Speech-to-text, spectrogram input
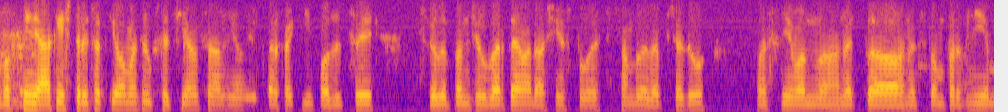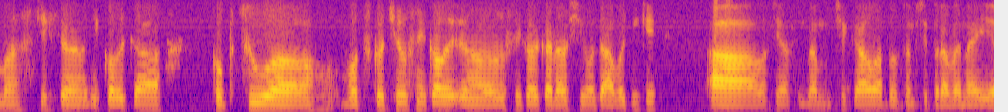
vlastně nějaký 40 km před cílem jsem měl perfektní pozici s Filipem Gilbertem a dalším spolujezdcem jsem byli vepředu. Vlastně on hned, hned v tom prvním z těch několika kopců odskočil s, několik, s několika dalšími závodníky a vlastně já jsem tam čekal a byl jsem připravený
